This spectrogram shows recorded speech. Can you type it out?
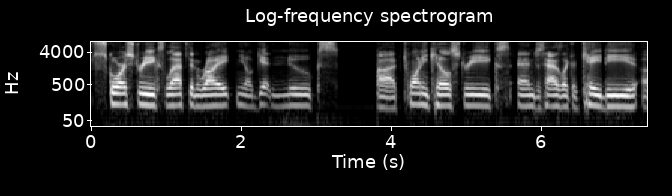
score streaks left and right you know getting nukes uh 20 kill streaks and just has like a kd uh,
